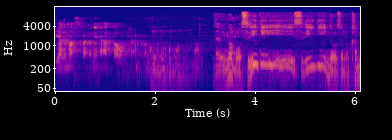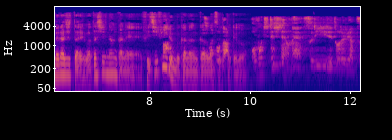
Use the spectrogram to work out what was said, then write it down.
う。やれますからね、赤をメガネは。うん今もう 3D、3D のそのカメラ自体、私なんかね、フィジフィルムかなんか忘れたけど、お持ちでしたよね、3D で撮れるやつ。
